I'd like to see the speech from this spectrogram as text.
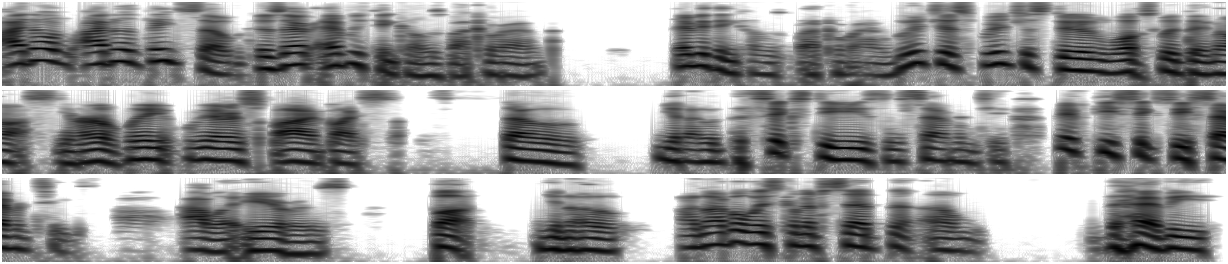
I don't, I don't think so because everything comes back around. Everything comes back around. We're just, we're just doing what's within us. You know, we we're inspired by so, you know, the '60s and '70s, '50s, '60s, '70s, our eras. But you know, and I've always kind of said that um, the heavy,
